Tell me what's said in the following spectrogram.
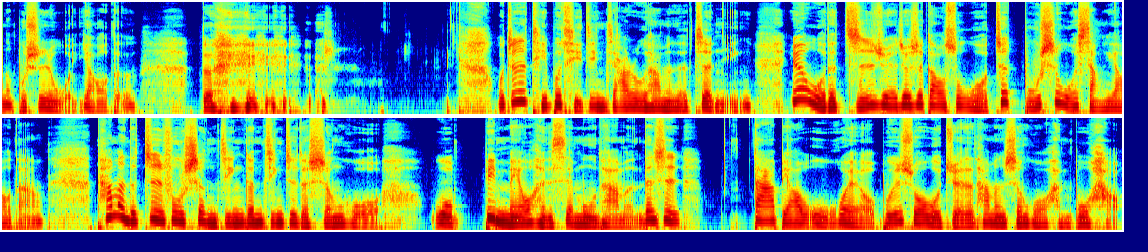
那不是我要的，对，我就是提不起劲加入他们的阵营，因为我的直觉就是告诉我这不是我想要的。他们的致富圣经跟精致的生活，我并没有很羡慕他们，但是。大家不要误会哦，不是说我觉得他们生活很不好，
